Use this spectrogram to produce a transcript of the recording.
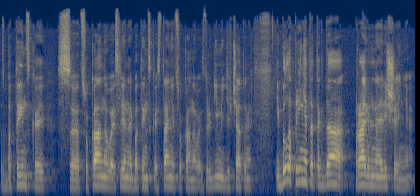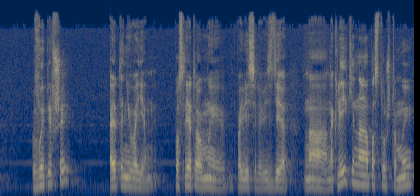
с Батынской, с Цукановой, с Леной Батынской, с Таней Цукановой, с другими девчатами. И было принято тогда правильное решение. Выпивший – это не военный. После этого мы повесили везде на наклейки на посту, что мы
